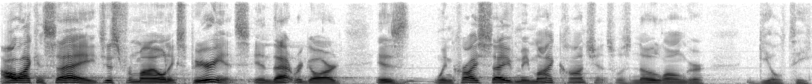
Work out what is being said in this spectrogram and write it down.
all I can say, just from my own experience in that regard, is when Christ saved me, my conscience was no longer guilty.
